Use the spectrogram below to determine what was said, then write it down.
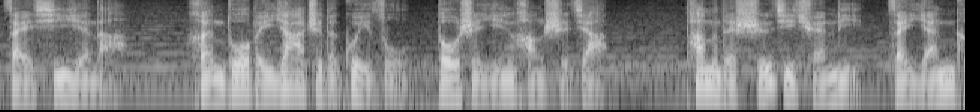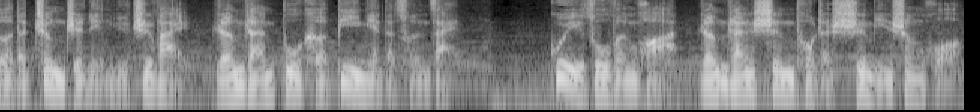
在西耶纳，很多被压制的贵族都是银行世家，他们的实际权利在严格的政治领域之外仍然不可避免的存在，贵族文化仍然渗透着市民生活。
